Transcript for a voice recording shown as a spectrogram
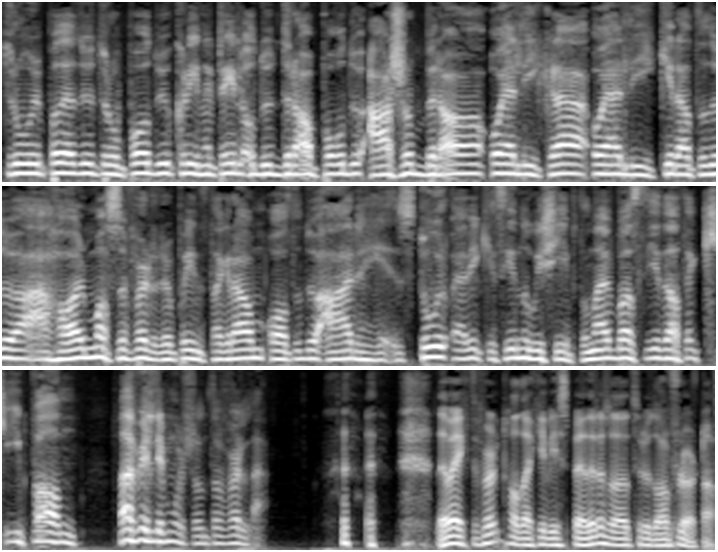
tror på det du tror på, du kliner til, og du drar på, og du er så bra, og jeg liker deg, og jeg liker at du er, har masse følgere på Instagram, og at du er stor, og jeg vil ikke si noe kjipt om deg, bare si det at det keep on. Det er veldig morsomt å følge deg. Det var ektefølt. Hadde jeg ikke visst bedre, så hadde jeg trodd han flørta.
